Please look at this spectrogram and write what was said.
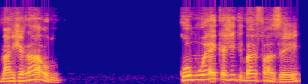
Mas Geraldo, como é que a gente vai fazer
